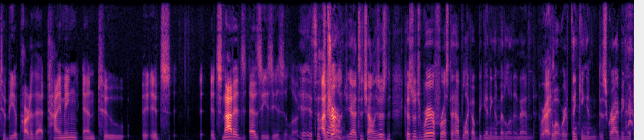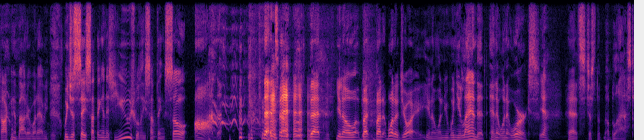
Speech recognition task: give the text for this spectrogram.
to be a part of that timing and to it's it's not as, as easy as it looks. It's a I'm sure. challenge. Yeah, it's a challenge. Because it's rare for us to have like a beginning, a middle, and an end Right. to what we're thinking and describing or talking about or what have you. We just say something, and it's usually something so odd that uh, that you know. But but what a joy, you know, when you when you land it and it when it works. Yeah. Yeah, it's just a, a blast.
